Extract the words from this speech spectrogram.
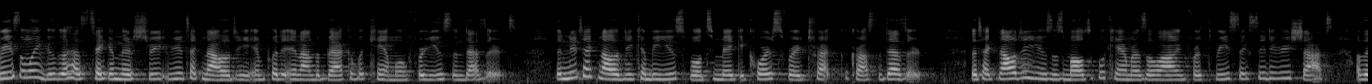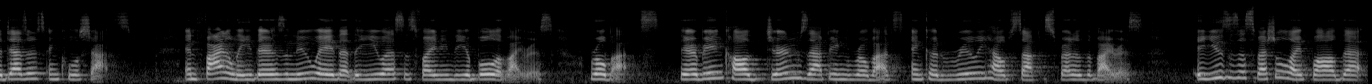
Recently, Google has taken their Street View technology and put it in on the back of a camel for use in deserts. The new technology can be useful to make a course for a trek across the desert. The technology uses multiple cameras allowing for 360 degree shots of the deserts and cool shots. And finally, there is a new way that the US is fighting the Ebola virus robots. They are being called germ zapping robots and could really help stop the spread of the virus. It uses a special light bulb that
